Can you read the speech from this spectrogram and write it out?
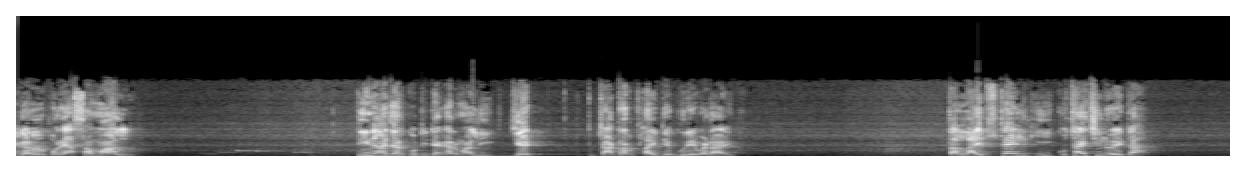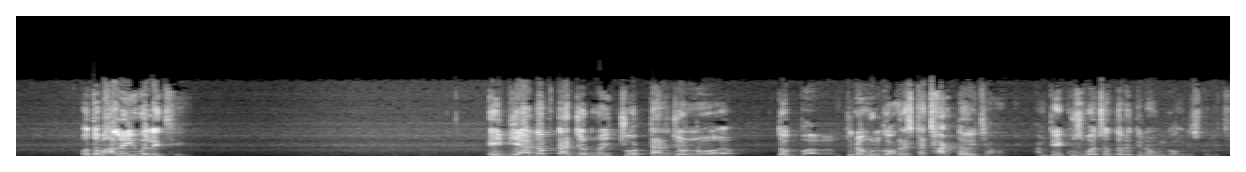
এগারোর পরে আসা মাল। তিন হাজার কোটি টাকার মালিক জেট চার্টার ফ্লাইটে ঘুরে বেড়ায়। তার লাইফস্টাইল কি? কোথায় ছিল এটা? ও তো ভালোই বলেছে। এই বিয়াদবটার জন্য, এই চোটটার জন্য তো তৃণমূল কংগ্রেসটা ছাড়তে হয়েছে আমাকে। আমি তো একুশ বছর ধরে তৃণমূল কংগ্রেস করেছি।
